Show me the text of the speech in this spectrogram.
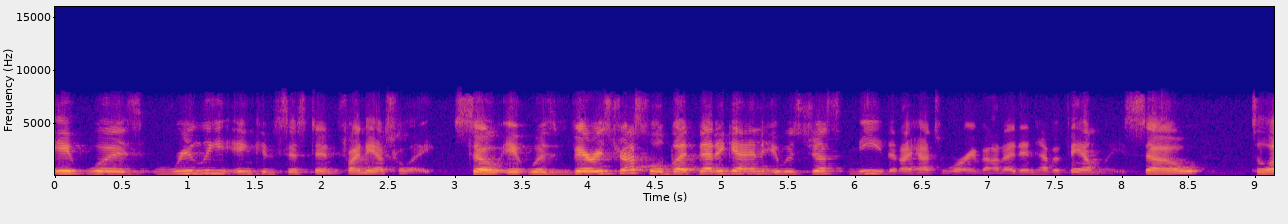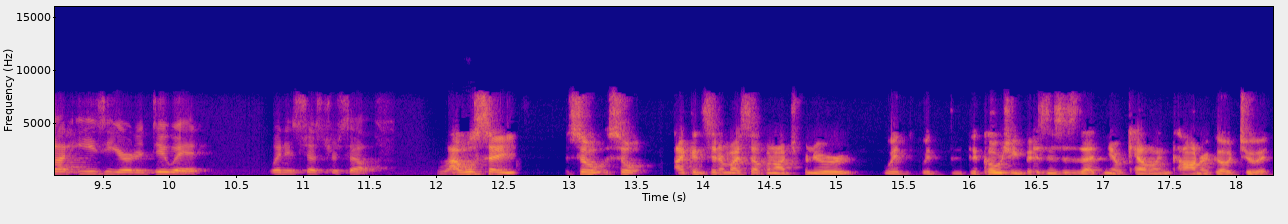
it was really inconsistent financially. So it was very stressful. But then again, it was just me that I had to worry about. I didn't have a family. So it's a lot easier to do it when it's just yourself. I will say, so so I consider myself an entrepreneur with with the coaching businesses that you know Kellen and Connor go to it.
